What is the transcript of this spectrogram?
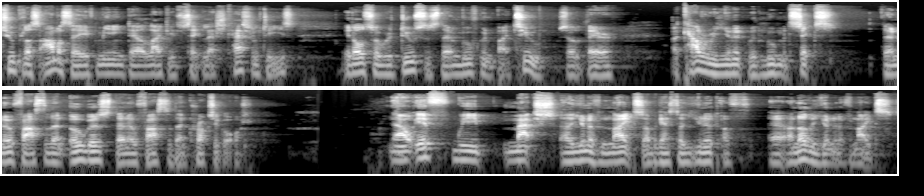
2 plus armor save, meaning they're likely to take less casualties, it also reduces their movement by 2. So they're a cavalry unit with movement 6. They're no faster than ogres, they're no faster than Kroxigors. Now, if we match a unit of knights up against a unit of uh, another unit of knights,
